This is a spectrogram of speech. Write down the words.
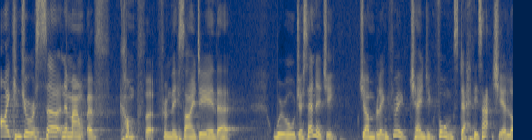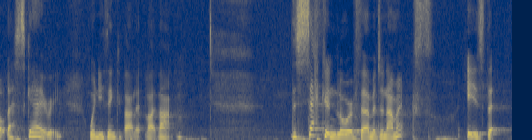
I can draw a certain amount of comfort from this idea that we're all just energy, jumbling through, changing forms. Death is actually a lot less scary when you think about it like that. The second law of thermodynamics is that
